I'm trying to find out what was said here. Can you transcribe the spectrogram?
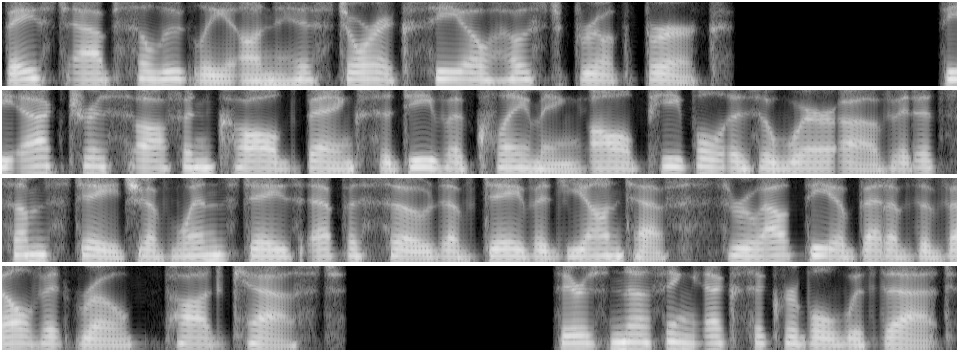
based absolutely on historic CO host Brooke Burke. The actress often called Banks a diva claiming all people is aware of it at some stage of Wednesday's episode of David Yontef's Throughout the Abet of the Velvet Rope podcast. There's nothing execrable with that,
